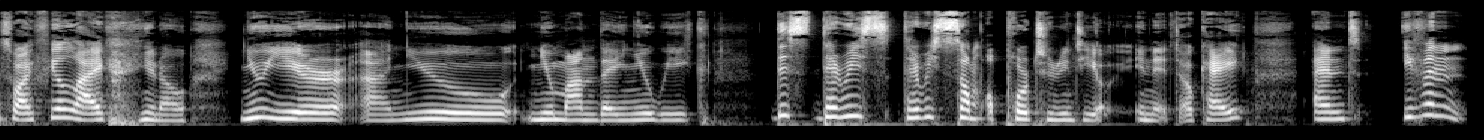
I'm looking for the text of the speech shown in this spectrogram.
so i feel like you know new year uh, new new monday new week this there is there is some opportunity in it okay? And even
